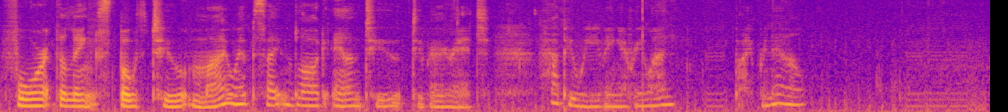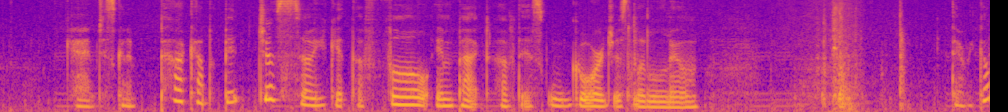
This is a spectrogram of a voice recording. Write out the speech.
for the links both to my website and blog and to Dewberry Ridge. Happy weaving, everyone. Bye for now. Okay, I'm just going to back up a bit just so you get the full impact of this gorgeous little loom. There we go.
